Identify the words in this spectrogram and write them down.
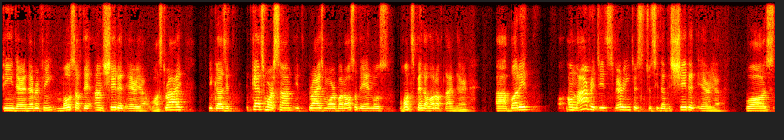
being there and everything. Most of the unshaded area was dry because it, it gets more sun, it dries more, but also the animals won't spend a lot of time there. Uh, but it, on average, it's very interesting to see that the shaded area was,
